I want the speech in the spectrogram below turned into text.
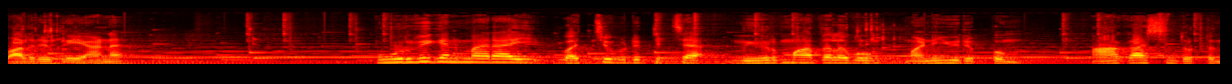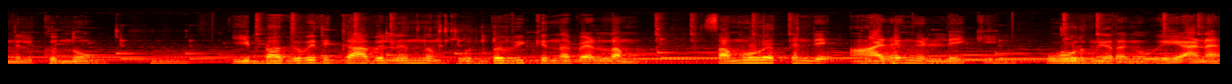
വളരുകയാണ്. പൂർവികന്മാരായി വച്ചുപിടിപ്പിച്ച നീർമാതളവും മണിയുരുപ്പും ആകാശം തൊട്ട് നിൽക്കുന്നു. ഈ ഭഗവതിക്കാവിൽ നിന്നും ഉദ്ഭവിക്കുന്ന വെള്ളം സമൂഹത്തിന്റെ ആഴങ്ങളിലേക്ക് ഊർന്നിറങ്ങുകയാണ്.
